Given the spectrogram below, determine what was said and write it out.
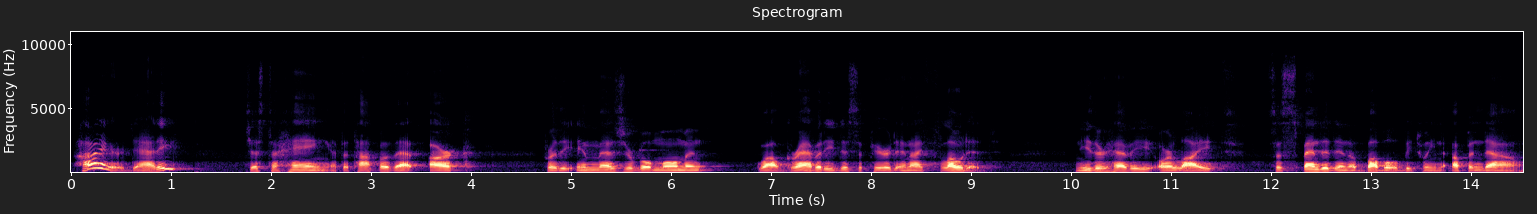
Higher, Daddy! Just to hang at the top of that arc for the immeasurable moment while gravity disappeared and I floated, neither heavy or light, suspended in a bubble between up and down.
